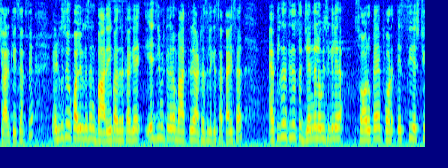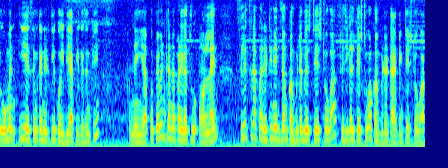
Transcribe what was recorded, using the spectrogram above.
चार के हिसाब से। एडुकेशन क्वालिफिकेशन बारह पास रखा गया एज लिमिट की अगर हम बात करें, अठारह से लेकर सत्ताईस साल। एप्लीकेशन फ़ीस दोस्तों जनरल ओबीसी के लिए सौ रुपये for S C S T women E S M candidate के लिए कोई भी एप्लीकेशन फ़ी नहीं है। आपको पेमेंट करना पड़ेगा थ्रू ऑनलाइन सिलेक्शन आपका written exam computer based test होगा फ़िज़िकल टेस्ट होगा कंप्यूटर टाइपिंग टेस्ट होगा।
